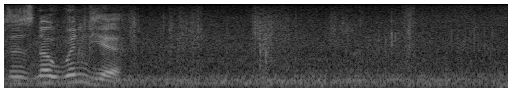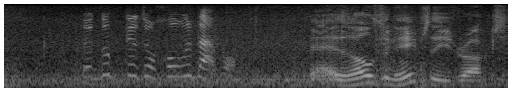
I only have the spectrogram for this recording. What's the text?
There's no wind here. But look, there's in that rock. Yeah, there's holes in heaps of these rocks.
